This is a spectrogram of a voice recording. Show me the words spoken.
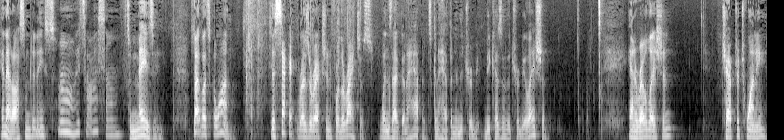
Isn't that awesome, Denise? Oh, it's awesome. It's amazing. But let's go on. The second resurrection for the righteous. When's that going to happen? It's going to happen in the tribu- because of the tribulation. And in Revelation chapter 20,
